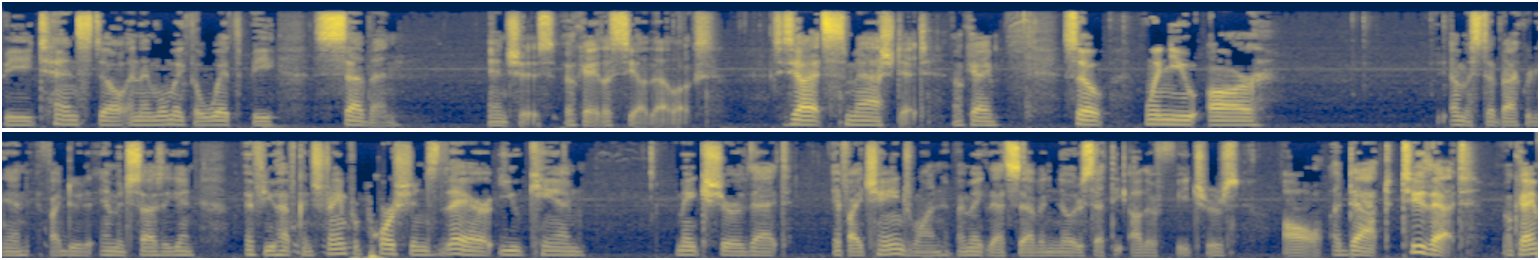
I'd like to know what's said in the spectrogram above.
be 10 still, and then we'll make the width be 7 inches. Okay, let's see how that looks. So see how that smashed it, okay? So when you are, I'm going to step backward again. If I do the image size again, if you have constrained proportions there, you can make sure that if I change one, if I make that 7, notice that the other features all adapt to that, okay?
